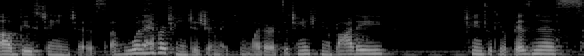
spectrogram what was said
of these changes, of whatever changes you're making, whether it's a change in your body, change with your business,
